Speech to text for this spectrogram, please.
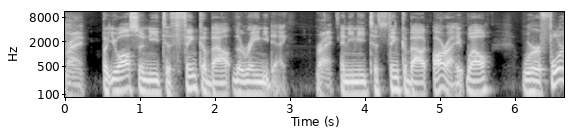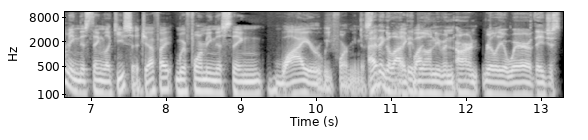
right, But you also need to think about the rainy day. right, and you need to think about all right well we're forming this thing like you said jeff I, we're forming this thing why are we forming this I thing? think a lot Like, of people why- don't even aren't really aware of. They just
